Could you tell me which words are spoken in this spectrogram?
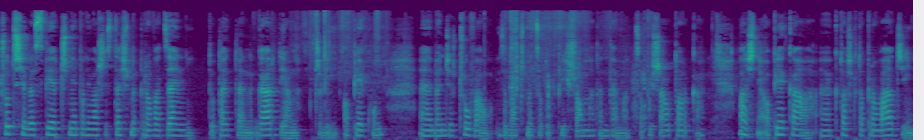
czuć się bezpiecznie, ponieważ jesteśmy prowadzeni. Tutaj ten guardian, czyli opiekun, będzie czuwał. I zobaczmy, co tu piszą na ten temat, co pisze autorka. Właśnie, opieka, e, ktoś, kto prowadzi,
